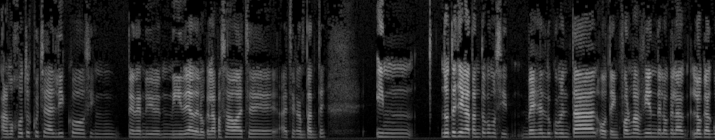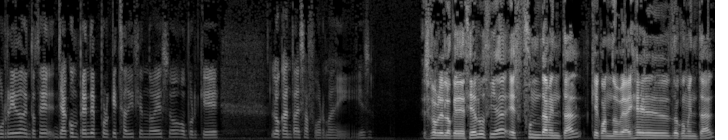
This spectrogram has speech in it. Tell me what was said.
a lo mejor tú escuchas el disco sin tener ni, ni idea de lo que le ha pasado a este, a este cantante y no te llega tanto como si ves el documental o te informas bien de lo que, la- lo que ha ocurrido, entonces ya comprendes por qué está diciendo eso o por qué lo canta de esa forma y, y eso. Sobre lo que decía Lucía, es fundamental que cuando veáis el documental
